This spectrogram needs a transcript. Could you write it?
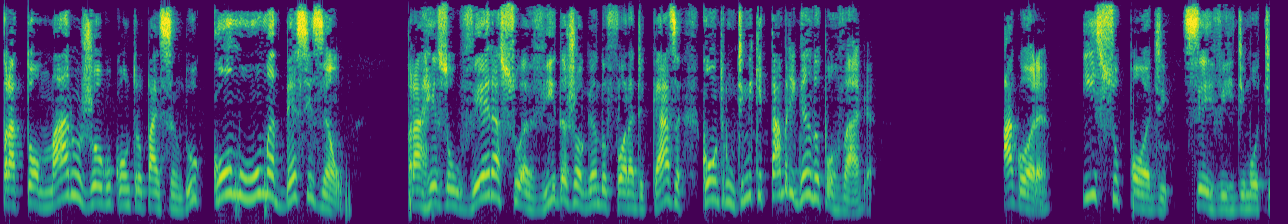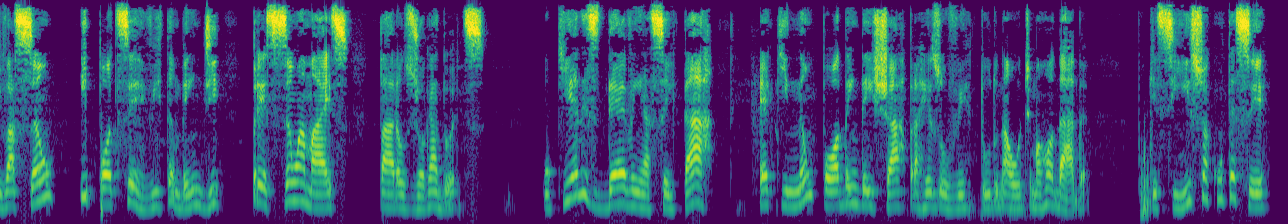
para tomar o jogo contra o Paysandu como uma decisão, para resolver a sua vida jogando fora de casa contra um time que está brigando por vaga. Agora, isso pode servir de motivação e pode servir também de pressão a mais para os jogadores. O que eles devem aceitar é que não podem deixar para resolver tudo na última rodada, porque se isso acontecer,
